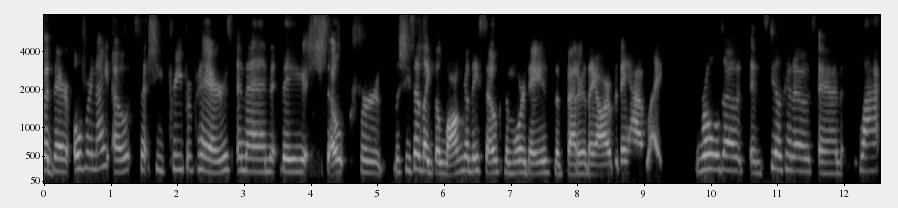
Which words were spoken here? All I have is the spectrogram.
but they're overnight oats that she pre-prepares and then they soak for she said like the longer they soak the more days the better they are but they have like rolled oats and steel cut oats and flax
